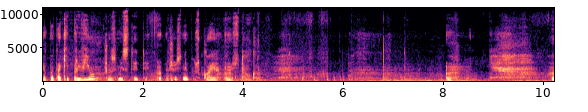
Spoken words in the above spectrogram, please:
як би так і прев'ю розмістити. Щось не пускає. Ось так. А,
